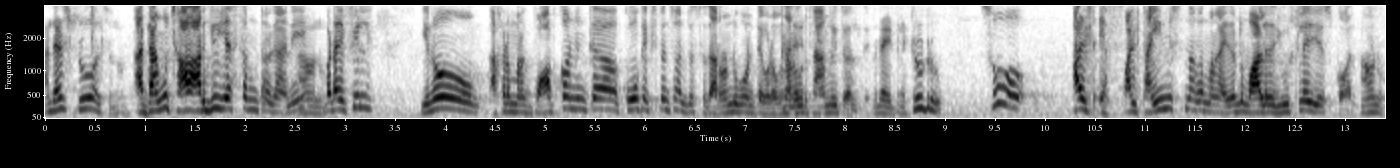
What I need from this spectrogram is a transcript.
అండ్ దట్స్ ట్రూ ఆల్సో దాని గురించి చాలా ఆర్గ్యూ చేస్తారు ఉంటారు కానీ. బట్ ఐ ఫీల్ యునో అక్కడ మనకు పాప్కార్న్ ఇంకా కోక్ ఎక్స్పెన్సివ్ అనిపిస్తుంది. ఆ రెండు కొంటే కూడా ఒక నలుగురు ఫ్యామిలీతో వెళ్తే. Right right true true so వాళ్ళు వాళ్ళు టైం ఇస్తున్నారు మనకి ఐదు వాళ్ళు యూటిలైజ్ చేసుకోవాలి. అవును.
